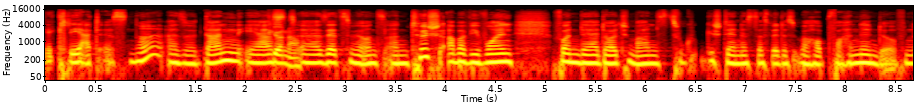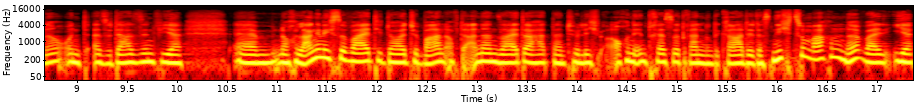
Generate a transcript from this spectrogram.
geklärt ist. Ne? Also dann erst genau. äh, setzen wir uns an den Tisch, aber wir wollen von der Deutschen Bahn das Zugeständnis, dass wir das überhaupt verhandeln dürfen. Ne? Und also da sind wir ähm, noch lange nicht so weit. Die Deutsche Bahn auf der anderen Seite hat natürlich auch ein Interesse dran, gerade das nicht zu machen, ne? weil ihr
